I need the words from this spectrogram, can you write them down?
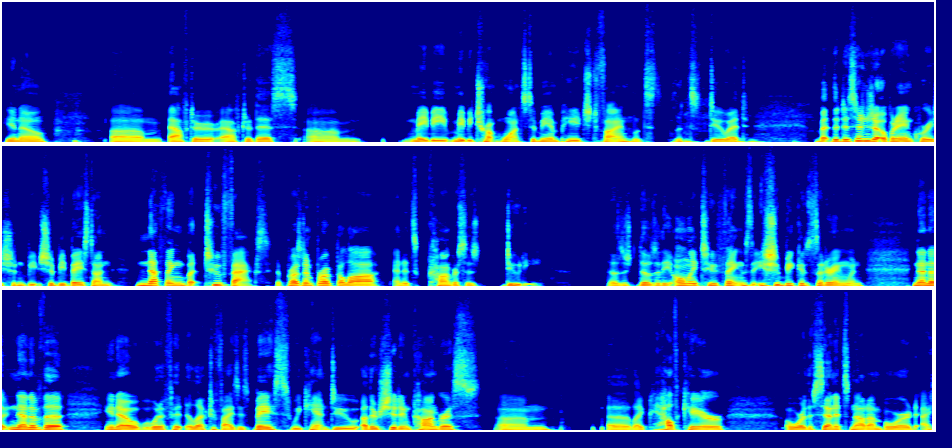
you know, um, after after this. Um, maybe maybe Trump wants to be impeached. Fine, let's let's do it. But the decision to open an inquiry shouldn't be should be based on nothing but two facts: the president broke the law, and it's Congress's duty. Those are, those are the only two things that you should be considering when none of none of the you know what if it electrifies his base? We can't do other shit in Congress, um, uh, like healthcare, or the Senate's not on board. I,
